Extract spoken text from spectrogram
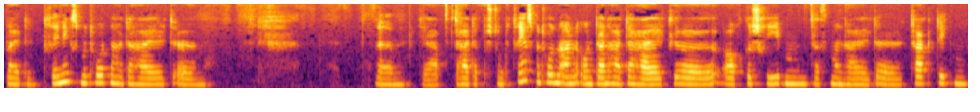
bei den Trainingsmethoden hat er halt ähm, ähm, ja, da hat er bestimmte Trainingsmethoden an und dann hat er halt äh, auch geschrieben, dass man halt äh, Taktiken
